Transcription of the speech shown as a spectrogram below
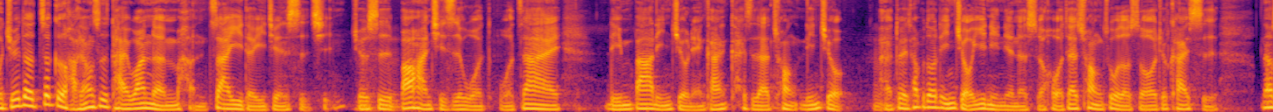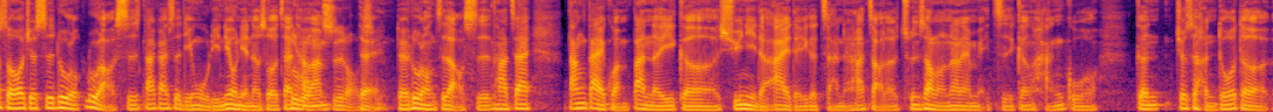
我觉得这个好像是台湾人很在意的一件事情，就是包含其实我我在零八零九年开开始在创零九哎对，差不多零九一零年的时候，我在创作的时候就开始。那时候就是陆陆老师，大概是零五零六年的时候，在台湾对对陆龙之老师，他在当代馆办了一个虚拟的爱的一个展览，他找了村上隆那奈美智跟韩国跟就是很多的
